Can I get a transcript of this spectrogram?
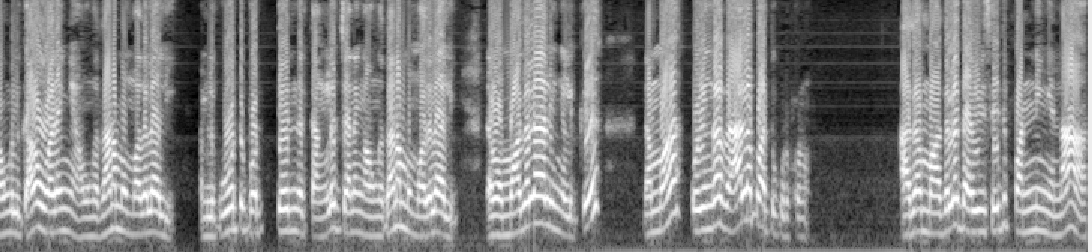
அவங்களுக்காக உழைங்க. அவங்க தான் நம்ம முதலாளி. நம்மளுக்கு ஓட்டு போட்டு தேர்ந்தெடுத்தாங்களே ஜனங்க அவங்க தான் நம்ம முதலாளி. நம்ம முதலாளிங்களுக்கு நம்ம ஒழுங்கா வேலை பார்த்து கொடுக்கணும். அதை முதல்ல தயவு செய்து பண்ணீங்கன்னா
